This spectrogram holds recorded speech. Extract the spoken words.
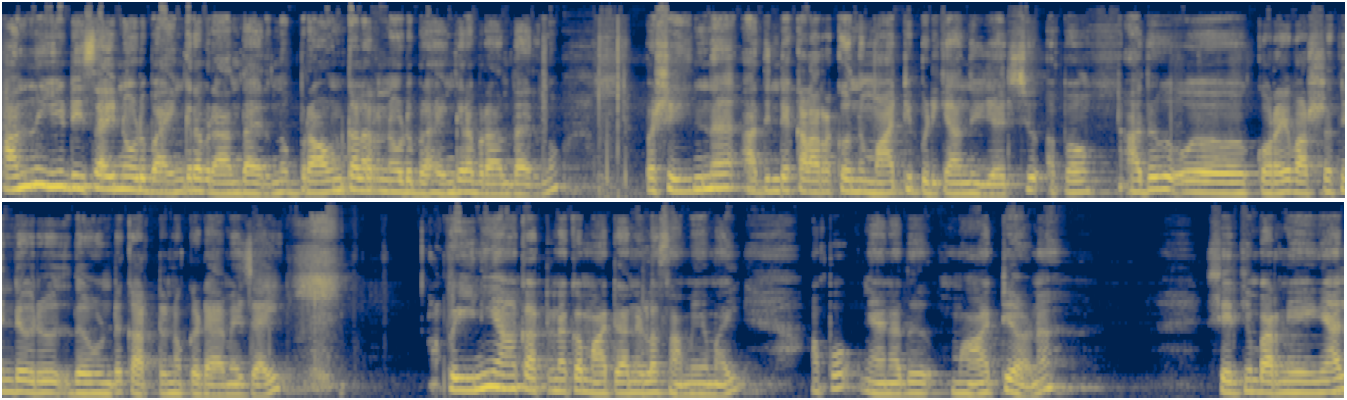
അന്ന് ഈ ഡിസൈനോട് ഭയങ്കര ഭ്രാന്തായിരുന്നു. ബ്രൗൺ കളറിനോട് ഭയങ്കര ഭ്രാന്തായിരുന്നു. പക്ഷേ ഇന്ന് അതിന്റെ കളറൊക്കെ ഒന്ന് മാറ്റി പിടിക്കാമെന്ന് വിചാരിച്ചു. അപ്പോൾ അത് കുറേ വർഷത്തിന്റെ ഒരു ഇതുകൊണ്ട് കർട്ടനൊക്കെ ഡാമേജായി. അപ്പോൾ ഇനി ആ കർട്ടനൊക്കെ മാറ്റാനുള്ള സമയമായി. അപ്പോൾ ഞാനത് മാറ്റുകയാണ്. ശരിക്കും പറഞ്ഞു കഴിഞ്ഞാൽ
